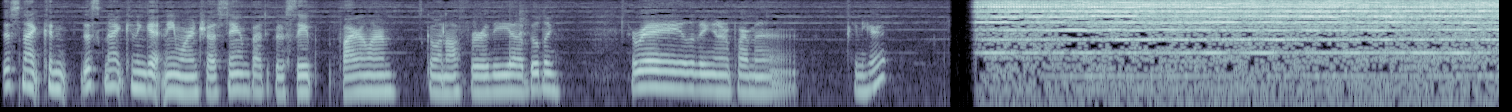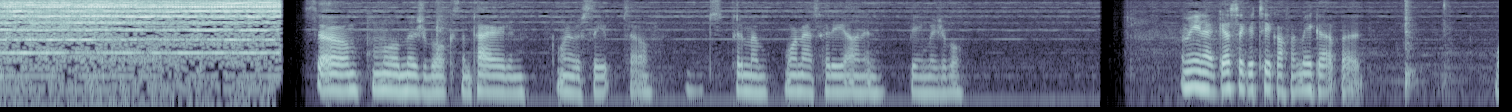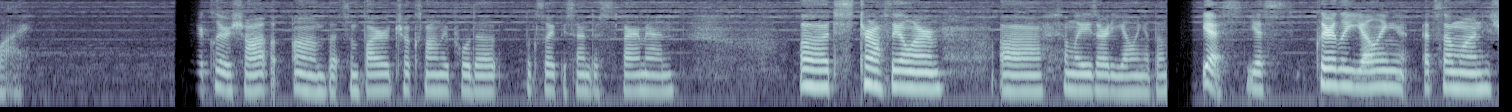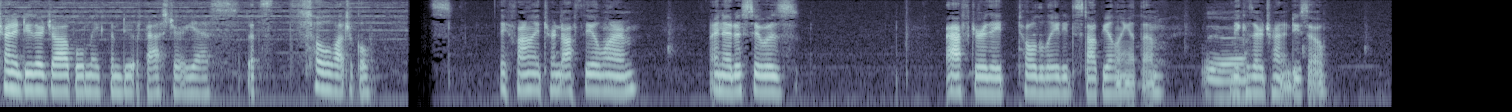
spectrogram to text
This night couldn't. This night couldn't get any more interesting. I'm about to go to sleep. Fire alarm is going off for the uh, building. Hooray! Living in an apartment. Can you hear it? So I'm a little miserable because I'm tired and want to go to sleep. So just putting my warm ass hoodie on and being miserable. I mean, I guess I could take off my makeup, but why? A clear shot, um, but some fire trucks finally pulled up. Looks like they sent a fireman. Uh, just turn off the alarm. Uh, some lady's already yelling at them. Yes, yes. Clearly yelling at someone who's trying to do their job will make them do it faster. Yes, that's so logical. They finally turned off the alarm. I noticed it was after they told the lady to stop yelling at them Yeah. because they were trying to do so.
